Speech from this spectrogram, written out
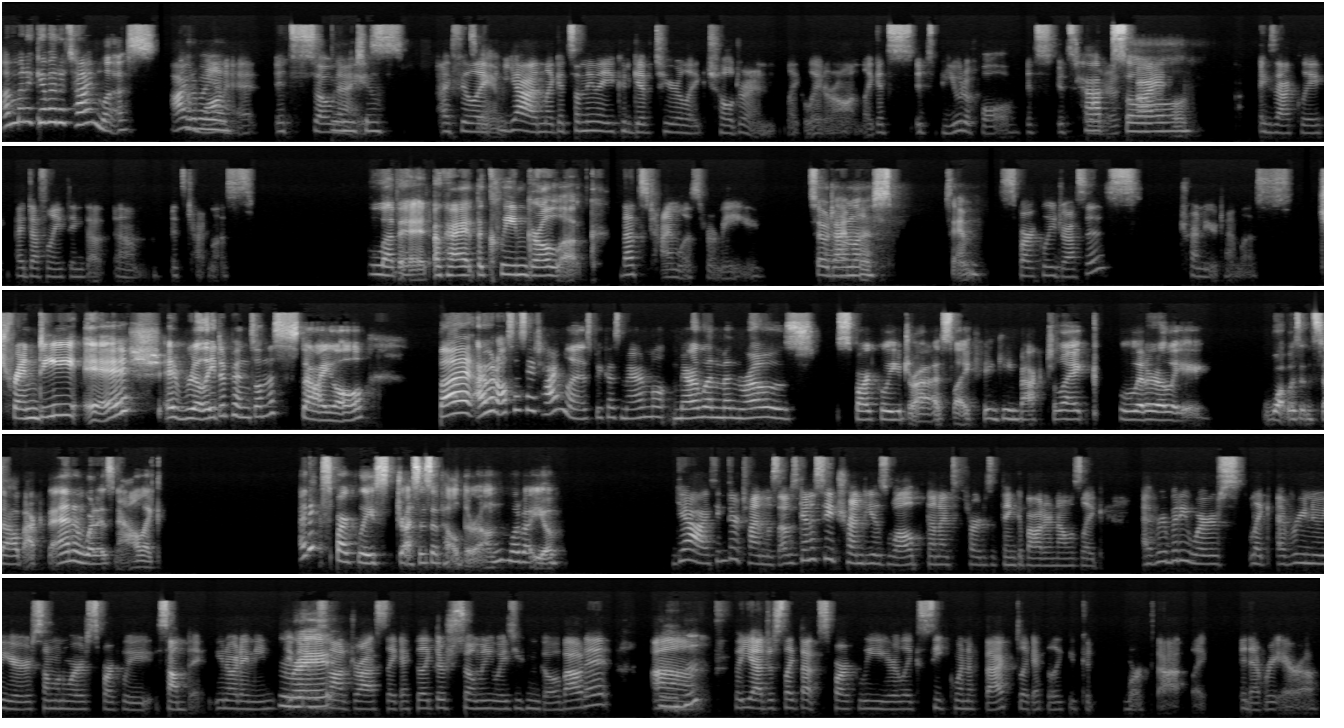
I'm gonna give it a timeless. I want you? it. It's so Yeah, nice. I feel like yeah, and like it's something that you could give to your like children like later on. Like it's it's beautiful. It's it's. Capsule. I, exactly. I definitely think that um it's timeless. Love it. Okay. The clean girl look. That's timeless for me. So love timeless. Same. Sparkly dresses, trendy or timeless. Trendy-ish. It really depends on the style. But I would also say timeless because Marilyn, Marilyn Monroe's sparkly dress, like thinking back to like literally what was in style back then and what is now, like I think sparkly dresses have held their own. What about you? Yeah, I think they're timeless. I was gonna say trendy as well, but then I started to think about it and I was like, everybody wears like every new year someone wears sparkly something. You know what I mean? Even if Right. it's not a dress, like I feel like there's so many ways you can go about it. Mhm. Um but yeah, just like that sparkly or like sequin effect, like I feel like you could work that like in every era.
